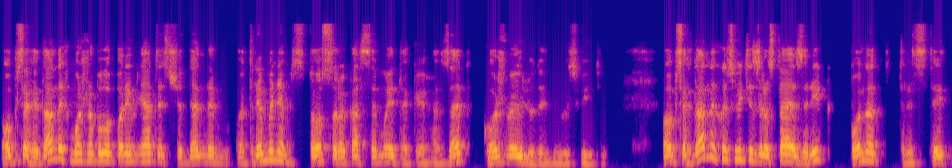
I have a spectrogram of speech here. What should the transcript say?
обсяги даних можна було порівняти з щоденним отриманням 147 таких газет кожної людини у світі. Обсяг даних у світі зростає за рік понад 30%.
